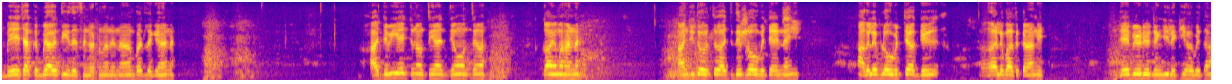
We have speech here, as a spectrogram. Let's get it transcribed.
ਬੇਸ਼ੱਕ ਵਿਅਕਤੀ ਦੇ ਸੰਗਠਨਾਂ ਦੇ ਨਾਮ ਬਦਲ ਗਏ ਹਨ। ਅੱਜ ਵੀ ਇਹ ਚੁਣੌਤੀਆਂ ਜਿਉਂ ਤਿਉਂ ਕਾਇਮ ਹਨ। ਹਾਂਜੀ ਦੋਸਤੋ, ਅੱਜ ਦੇ ਬਲੌਗ ਵਿੱਚ ਇੰਨਾ ਹੀ। ਅਗਲੇ ਬਲੌਗ ਵਿੱਚ ਅੱਗੇ ਗੱਲਬਾਤ ਕਰਾਂਗੇ। ਜੇ ਵੀਡੀਓ ਚੰਗੀ ਲੱਗੀ ਹੋਵੇ ਤਾਂ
